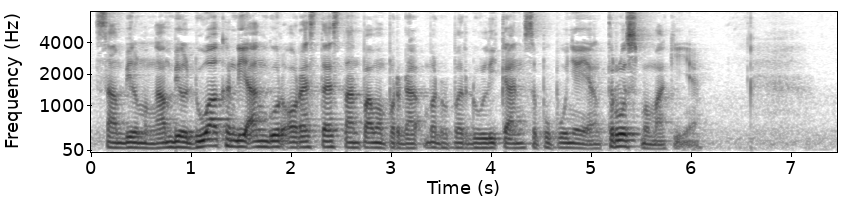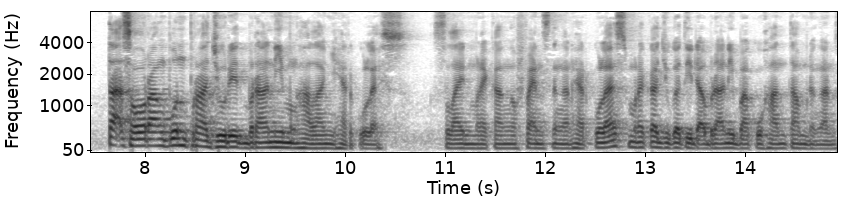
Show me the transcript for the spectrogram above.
sambil mengambil dua kendi anggur Orestes tanpa memperdulikan sepupunya yang terus memakinya. Tak seorang pun prajurit berani menghalangi Hercules. Selain mereka ngefans dengan Hercules, mereka juga tidak berani baku hantam dengan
